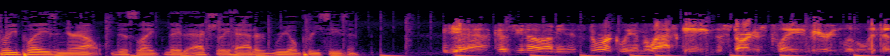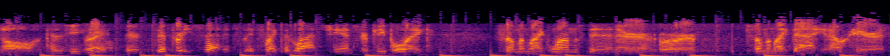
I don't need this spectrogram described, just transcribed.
three plays and you're out, just like they actually had a real preseason? Yeah, because you know, I mean, historically in the last game, the starters play very little, if at all, because you, you know, they're they're pretty set. It's it's like the last chance for people like someone like Lumsden or or someone like that. You know, Harris,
